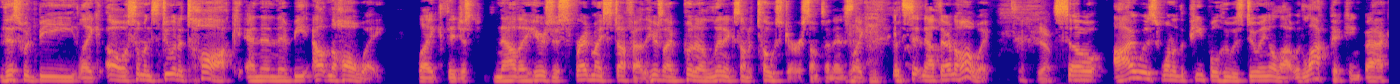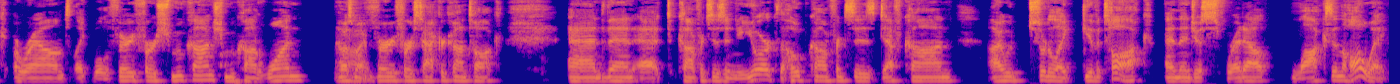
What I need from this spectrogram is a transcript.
this would be like, oh, someone's doing a talk, and then they'd be out in the hallway. Like they just now that here's just spread my stuff out. Here's I put a Linux on a toaster or something, and it's like it's sitting out there in the hallway. Yep. So I was one of the people who was doing a lot with lockpicking back around like well the very first ShmooCon, ShmooCon one. That was my very first HackerCon talk. And then at conferences in New York, the Hope conferences, DEF CON, I would sort of like give a talk and then just spread out locks in the hallway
